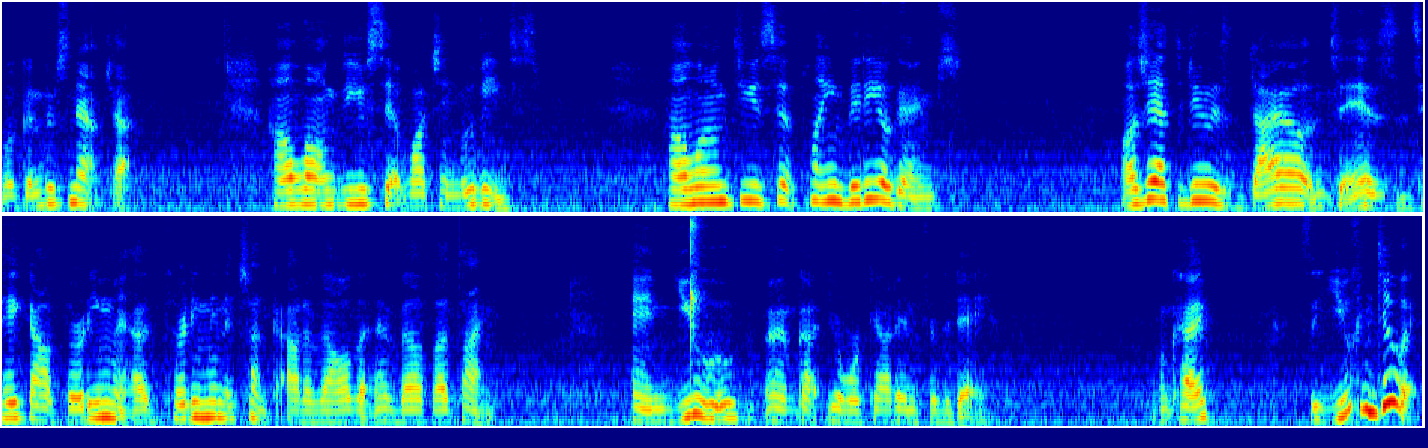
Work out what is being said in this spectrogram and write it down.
looking through Snapchat. How long do you sit watching movies? How long do you sit playing video games? All you have to do is dial is take out 30 a 30 minute chunk out of all the, of that time and you have got your workout in for the day. Okay? So you can do it.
